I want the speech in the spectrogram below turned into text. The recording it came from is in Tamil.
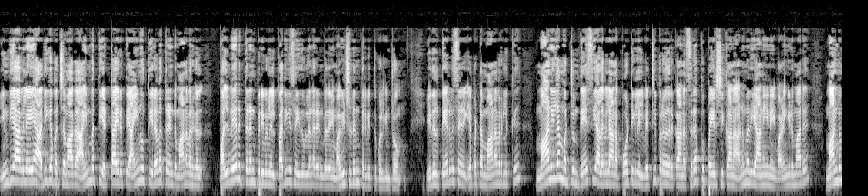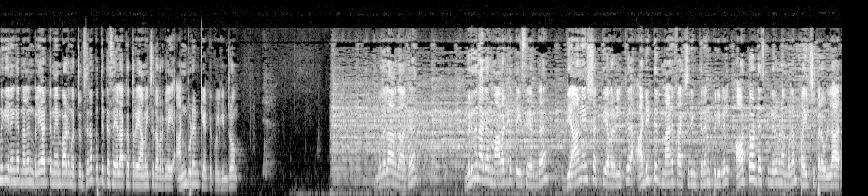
இந்தியாவிலேயே அதிகபட்சமாக ஐம்பத்தி எட்டாயிரத்தி ஐநூத்தி இருபத்தி ரெண்டு மாணவர்கள் பல்வேறு திறன் பிரிவுகளில் பதிவு செய்துள்ளனர் என்பதை மகிழ்ச்சியுடன் தெரிவித்துக் கொள்கின்றோம். இதில் தேர்வு செய்யப்பட்ட மாணவர்களுக்கு மாநில மற்றும் தேசிய அளவிலான போட்டிகளில் வெற்றி பெறுவதற்கான சிறப்பு பயிற்சிக்கான அனுமதி ஆணையினை வழங்கிடுமாறு மாண்புமிகு இளைஞர் நலன் விளையாட்டு மேம்பாடு மற்றும் சிறப்பு திட்ட செயலாக்கத்துறை அமைச்சர் அவர்களை அன்புடன் கேட்டுக்கொள்கின்றோம் முதலாவதாக விருதுநகர் மாவட்டத்தை சேர்ந்த தியானேஷ் சக்தி அவர்களுக்கு அடிட்டிவ் மேனுஃபேக்சரிங் திறன் பிரிவில் ஆட்டோ டெஸ்க் நிறுவனம் மூலம் பயிற்சி பெற உள்ளார்.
